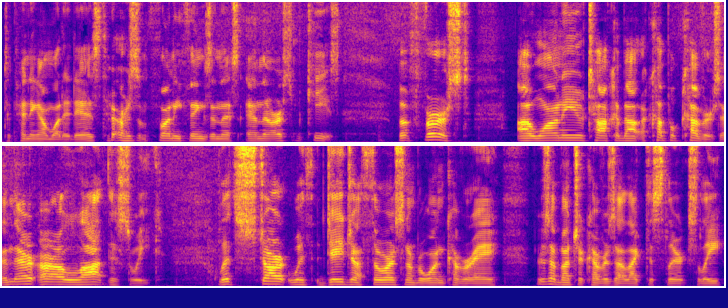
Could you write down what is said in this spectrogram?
depending on what it is. There are some funny things in this, and there are some keys. But first, I want to talk about a couple covers, and there are a lot this week. Let's start with Dejah Thoris, number one, cover A. There's a bunch of covers I like this lyrics Lee.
